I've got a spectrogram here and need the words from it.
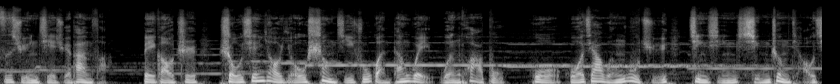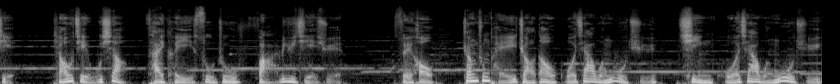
咨询解决办法。被告知，首先要由上级主管单位文化部或国家文物局进行行政调解，调解无效才可以诉诸法律解决。随后，张忠培找到国家文物局，请国家文物局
